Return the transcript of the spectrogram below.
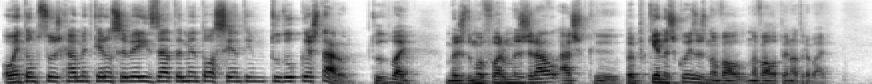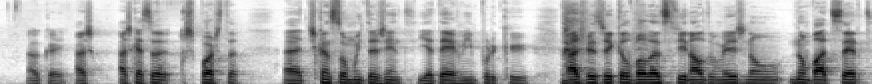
ou então pessoas que realmente queiram saber exatamente ao cêntimo tudo o que gastaram. Tudo bem. Mas de uma forma geral, acho que para pequenas coisas não vale, não vale a pena o trabalho. Ok, acho, acho que essa resposta uh, descansou muita gente e até a mim, porque às vezes aquele balanço final do mês não, não bate certo,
